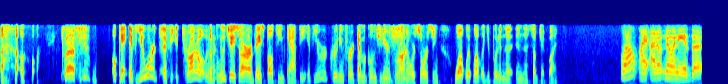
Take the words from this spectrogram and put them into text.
Uh, Plus, Okay, if you were if you, Toronto, the Blue Jays are our baseball team, Kathy. If you were recruiting for a chemical engineer in Toronto or sourcing, what would what would you put in the in the subject line? Well, I, I don't know any of the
